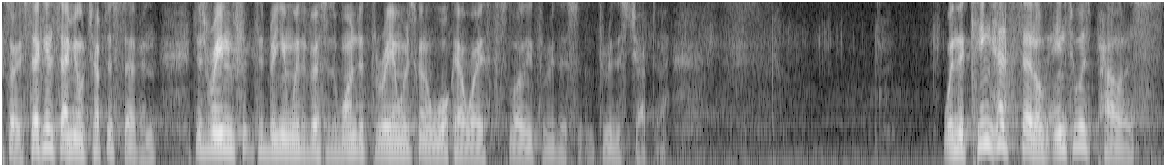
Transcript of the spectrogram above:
So, 2 Samuel chapter 7, just reading to begin with verses 1 to 3, and we're just going to walk our way slowly through this, through this chapter. When the king had settled into his palace,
